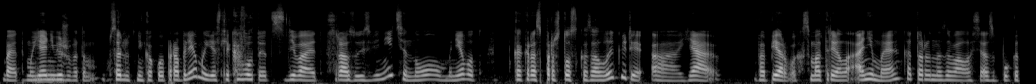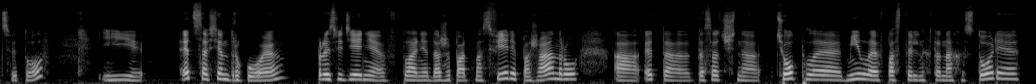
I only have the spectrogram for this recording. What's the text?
Поэтому mm-hmm. я не вижу в этом абсолютно никакой проблемы. Если кого-то это задевает, сразу извините, но мне вот как раз про что сказал Игорь, а, я во-первых, смотрела аниме, которое называлось «Азбука цветов», и это совсем другое произведение в плане даже по атмосфере, по жанру. А, это достаточно теплая, милая в пастельных тонах история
